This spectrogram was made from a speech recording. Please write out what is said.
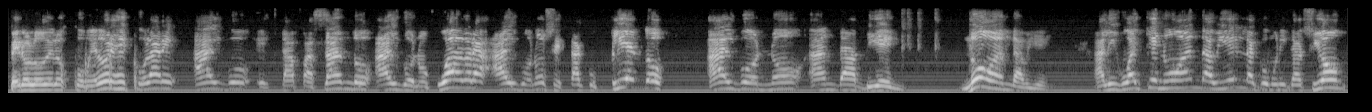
Pero lo de los comedores escolares, algo está pasando, algo no cuadra, algo no se está cumpliendo, algo no anda bien. No anda bien. Al igual que no anda bien la comunicación,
